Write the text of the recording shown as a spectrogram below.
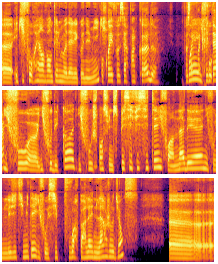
euh, et qu'il faut réinventer le modèle économique. Pourquoi il faut certains codes? Il faut, il faut, il faut, il faut des codes, il faut, je pense, une spécificité, il faut un ADN, il faut une légitimité, il faut aussi pouvoir parler à une large audience. Euh,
